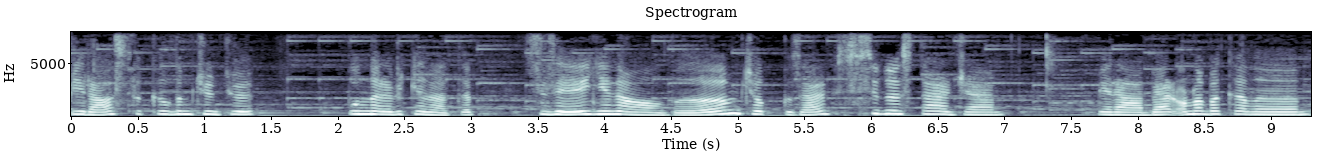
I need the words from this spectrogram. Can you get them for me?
Biraz sıkıldım çünkü. Bunları bir kenara atıp size yeni aldığım çok güzel bir süsü göstereceğim. Beraber ona bakalım.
